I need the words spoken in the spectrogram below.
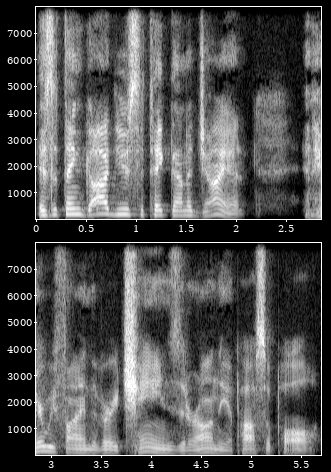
is the thing God used to take down a giant. And here we find the very chains that are on the Apostle Paul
